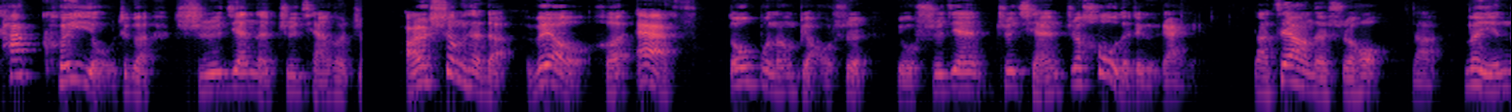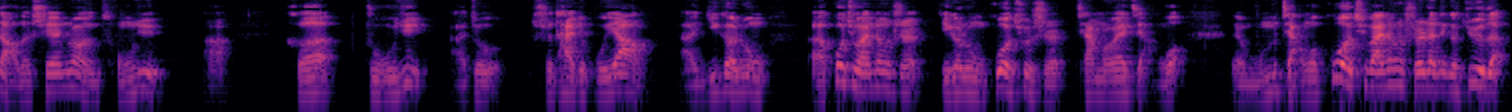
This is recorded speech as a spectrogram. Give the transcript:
它可以有这个时间的之前和之，而剩下的 will 和 as 都不能表示有时间之前之后的这个概念。那这样的时候，那问引导的时间状语从句和主句啊就时态就不一样了啊，一个用呃过去完成时，一个用过去时。前面我也讲过，呃我们讲过过去完成时的那个句子，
